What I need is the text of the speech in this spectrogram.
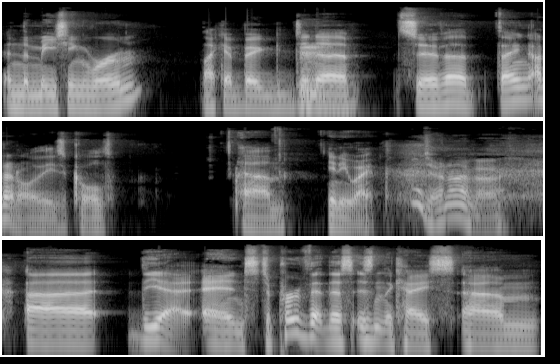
in the meeting room, like a big dinner server thing. I don't know what these are called. Um, anyway, I don't know though. uh, yeah, and to prove that this isn't the case, um,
